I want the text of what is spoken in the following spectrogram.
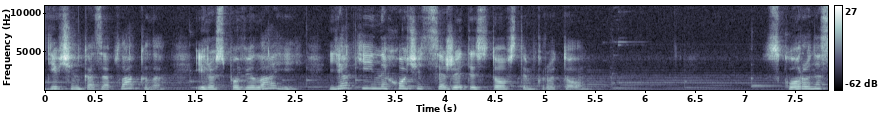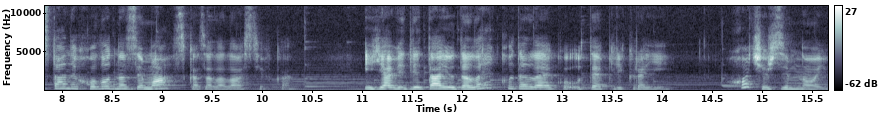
Дівчинка заплакала і розповіла їй, як їй не хочеться жити з товстим кротом. Скоро настане холодна зима, сказала ластівка, і я відлітаю далеко-далеко у теплі краї. Хочеш зі мною?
